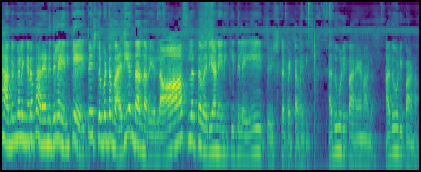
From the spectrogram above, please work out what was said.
ഭാഗങ്ങൾ ഇങ്ങനെ പറയണ ഇതിലെ എനിക്ക് ഏറ്റവും ഇഷ്ടപ്പെട്ട വരി എന്താണെന്നറിയോ? ലാസ്റ്റിലത്തെ വരിയാണ് എനിക്ക് ഇതിലെ ഏറ്റവും ഇഷ്ടപ്പെട്ട വരി. അതുകൂടി പറയണമല്ലോ. അതുകൂടി പാടാം.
